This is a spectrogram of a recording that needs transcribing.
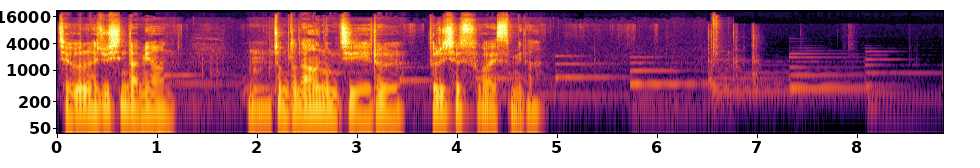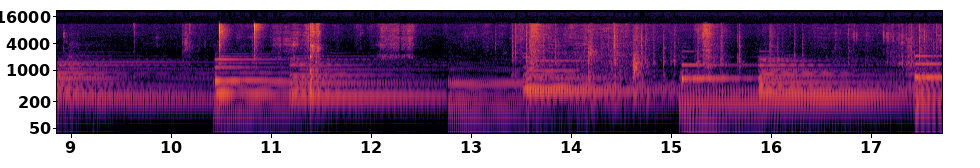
제거를 해주신다면 음, 좀 더 나은 음질을 들으실 수가 있습니다. Thank you.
